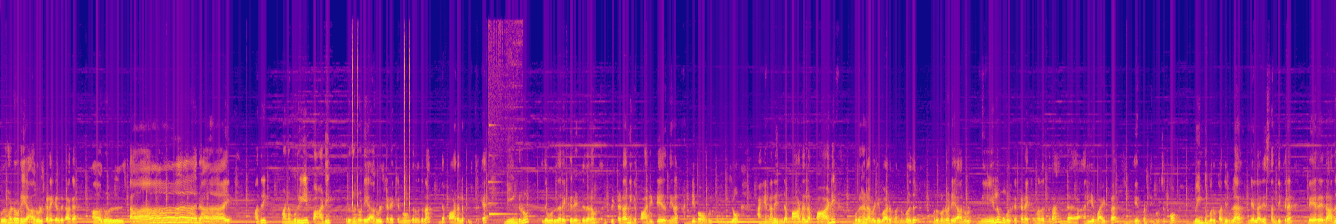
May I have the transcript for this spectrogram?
முருகனுடைய அருள் கிடைக்கிறதுக்காக அருள் தாராய். மாதிரி மனமுருகி பாடி முருகனுடைய அருள் கிடைக்கணுங்கிறதுக்கு தான் இந்த பாடலை கொடுத்துருக்கேன். நீங்களும் இதை ஒரு தடவைக்கு ரெண்டு தரம் ரிப்பீட்டடாக நீங்கள் பாடிட்டே இருந்தீங்கன்னா கண்டிப்பாக உங்களுக்கு வந்துடும் அதனால் இந்த பாடலை பாடி முருகனை வழிபாடு பண்ணும்போது முருகனுடைய அருள் மேலும் உங்களுக்கு கிடைக்கணுன்றதுக்கு தான் இந்த அரிய வாய்ப்பை ஏற்படுத்தி கொடுத்துருக்கோம். மீண்டும் ஒரு பதிவில் உங்கள் எல்லாரையும் சந்திக்கிறேன். வேற ஏதாவது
